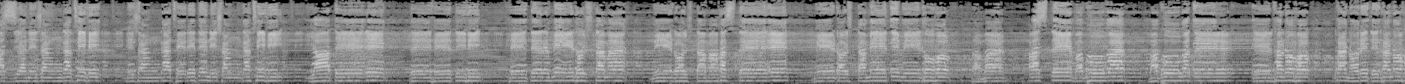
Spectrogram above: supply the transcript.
अस्य निषङ्गथिः निषङ्गथिरिति निषङ्गथिः। याते हेतिः हेतिर्मीढुष्टम मीढुष्टमहस्ते मेढुष्टमेति मेढुः तम हस्ते बभूव बभूवते ते धनुः धनुरिति धनुः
